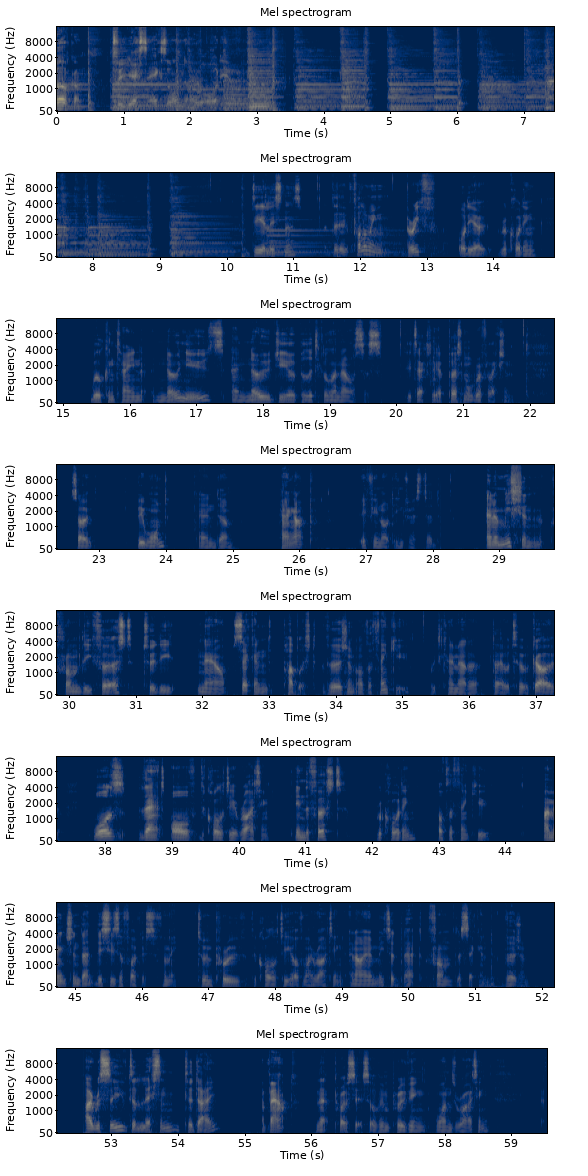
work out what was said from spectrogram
Welcome to Yes X or No Audio. Dear listeners, the following brief audio recording will contain no news and no geopolitical analysis. It's actually a personal reflection. So be warned and um, hang up if you're not interested. An omission from the first to the now second published version of the thank you, which came out a day or two ago, was that of the quality of writing. In the first recording of the thank you, I mentioned that this is a focus for me to improve the quality of my writing, and I omitted that from the second version. I received a lesson today about that process of improving one's writing,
